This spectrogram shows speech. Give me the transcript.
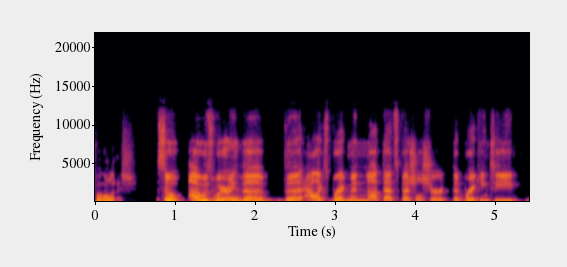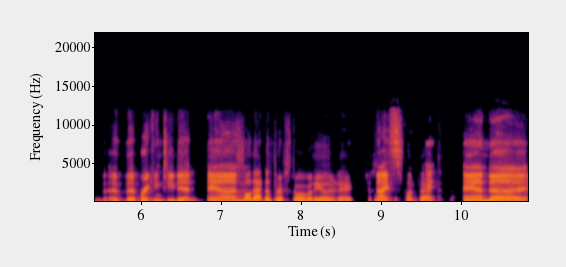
foolish. So I was wearing the the Alex Bregman not that special shirt that Breaking T that Breaking T did, and Saw that in the thrift store the other day. Just, Nice. just fun fact. and uh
